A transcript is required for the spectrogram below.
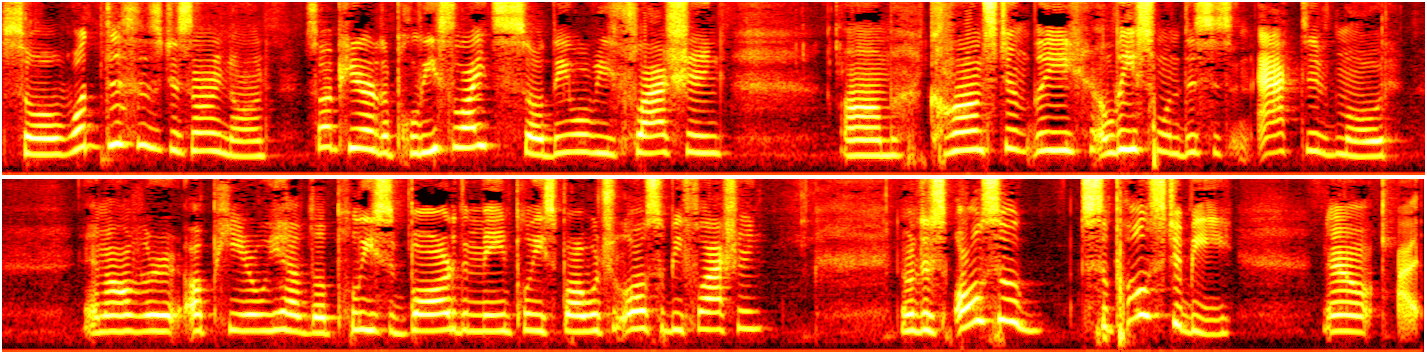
So what this is designed on so up here are the police lights, so they will be flashing um, constantly, at least when this is an active mode. And over up here we have the police bar, the main police bar, which will also be flashing. Now there's also supposed to be, now I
